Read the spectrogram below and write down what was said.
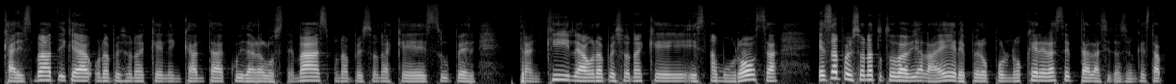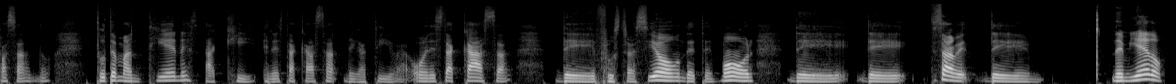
carismática, una persona que le encanta cuidar a los demás, una persona que es súper tranquila, una persona que es amorosa, esa persona tú todavía la eres, pero por no querer aceptar la situación que está pasando, tú te mantienes aquí, en esta casa negativa o en esta casa de frustración, de temor, de, de ¿sabes? De, de miedo,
